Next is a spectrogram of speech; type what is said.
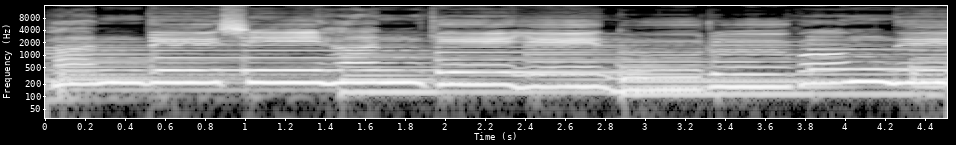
반드시 한계에 누룩 없는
